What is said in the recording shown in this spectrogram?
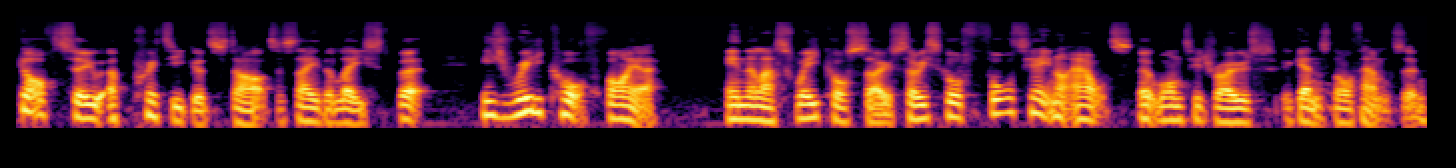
got off to a pretty good start to say the least, but he's really caught fire in the last week or so. So he scored 48 not outs at Wantage Road against Northampton.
